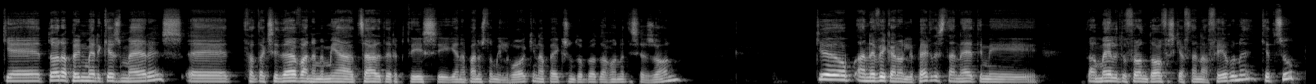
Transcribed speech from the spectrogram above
Και τώρα πριν μερικές μέρες ε, θα ταξιδεύανε με μια charter πτήση για να πάνε στο Milwaukee να παίξουν τον πρώτο αγώνα της σεζόν. Και ανεβήκαν όλοι οι παίκτες, ήταν έτοιμοι τα μέλη του front office και αυτά να φύγουν και τσουπ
